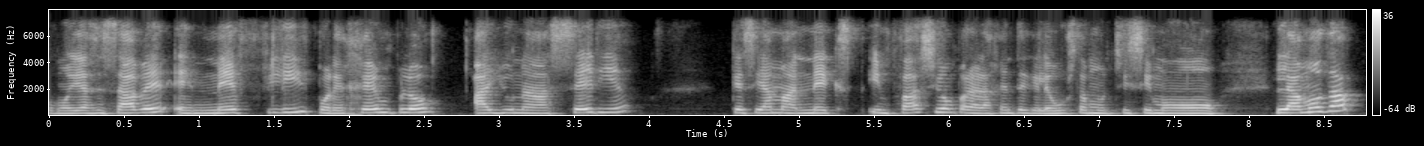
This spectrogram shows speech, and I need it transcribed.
como ya se sabe, en Netflix, por ejemplo, hay una serie que se llama Next in Fashion para la gente que le gusta muchísimo la moda,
